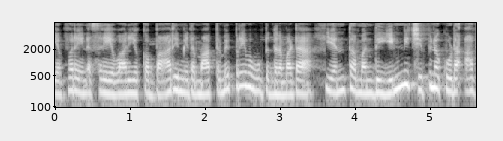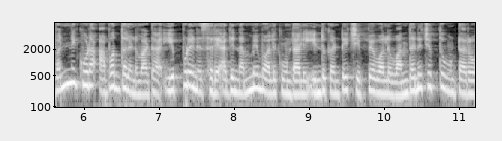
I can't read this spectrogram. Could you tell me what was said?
ఎవరైనా సరే వారి యొక్క భార్య మీద మాత్రమే ప్రేమ ఉంటుందన్నమాట. ఎంతమంది ఎన్ని చెప్పినా కూడా అవన్నీ కూడా అబద్ధాలన్నమాట. ఎప్పుడైనా సరే అది నమ్మే వాళ్ళకి ఉండాలి. ఎందుకంటే చెప్పేవాళ్ళు వందని చెప్తూ ఉంటారు?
